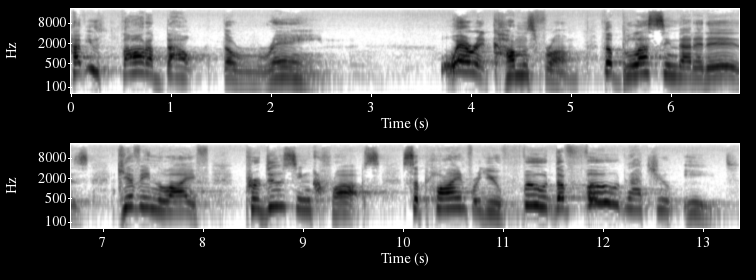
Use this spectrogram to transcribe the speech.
Have you thought about the rain? Where it comes from, the blessing that it is, giving life, producing crops, supplying for you food, the food that you eat.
